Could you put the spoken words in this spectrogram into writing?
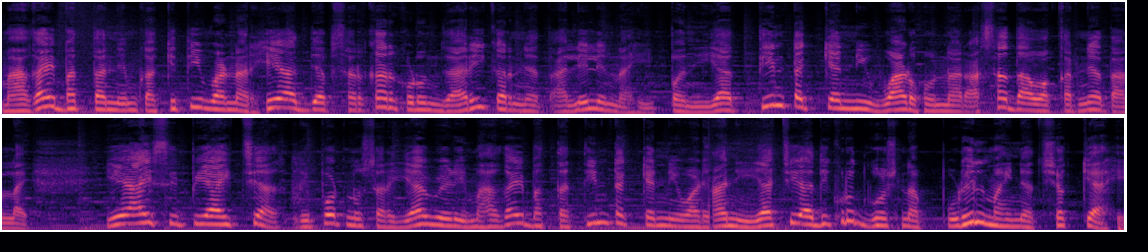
महागाई भत्ता नेमका किती वाढणार हे अद्याप सरकारकडून जारी करण्यात आलेले नाही पण या तीन टक्क्यांनी वाढ होणार असा दावा करण्यात आलाय. ए आय सी पी आयच्या रिपोर्टनुसार यावेळी महागाई भत्ता तीन टक्क्यांनी वाढेल आणि याची अधिकृत घोषणा पुढील महिन्यात शक्य आहे.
